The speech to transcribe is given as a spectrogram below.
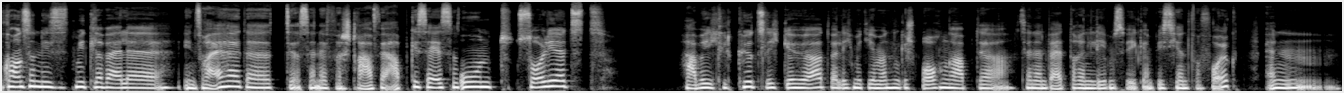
Konstantin ist mittlerweile in Freiheit, er hat seine Strafe abgesessen und soll jetzt, habe ich kürzlich gehört, weil ich mit jemandem gesprochen habe, der seinen weiteren Lebensweg ein bisschen verfolgt, ein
